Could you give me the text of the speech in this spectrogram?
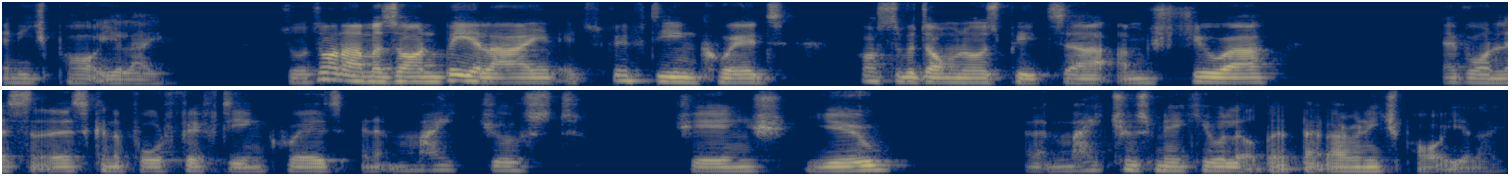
in each part of your life. So it's on Amazon, Be a Lion, it's 15 quid, cost of a Domino's pizza. I'm sure everyone listening to this can afford 15 quid and it might just change you and it might just make you a little bit better in each part of your life.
